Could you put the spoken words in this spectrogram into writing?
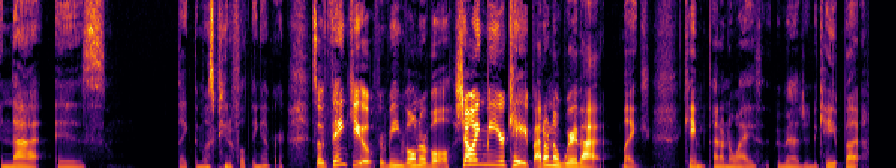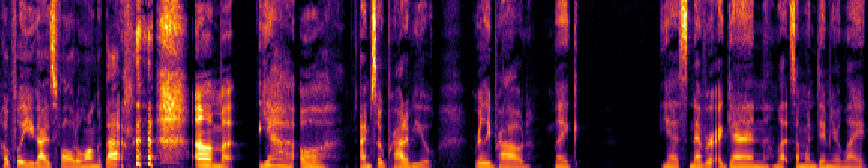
And that is like the most beautiful thing ever. So thank you for being vulnerable, showing me your cape. I don't know where that like came. I don't know why I imagined a cape, but hopefully you guys followed along with that. um yeah, oh, I'm so proud of you. Really proud. Like Yes, never again let someone dim your light.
